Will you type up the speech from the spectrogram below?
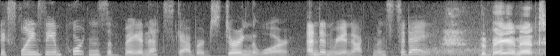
explains the importance of bayonet scabbards during the war and in reenactments today. The bayonet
